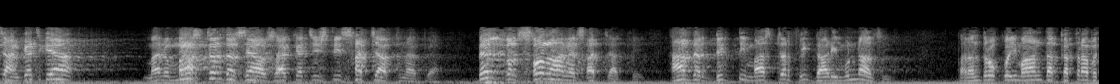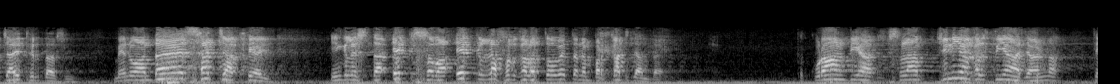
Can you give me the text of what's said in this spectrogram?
چانگچ گیا۔ میں نے ماسٹر دسیا، اس آ چشتی سچ آخنا پیا۔ بالکل سولہ نے سچ آخے ہر ڈپٹی ماسٹر تھی داڑی منا سی۔ پر اندروں کوئی مان کا قطرہ بچائی پھرتا سی۔ مینو آتا ہے، سچ آخیا انگلش دا ایک سوا ایک لفظ غلط ہوے تو نمبر کٹ جا ہے۔ تو قرآن دیا اسلام جنیا گلتیاں آ جان تے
